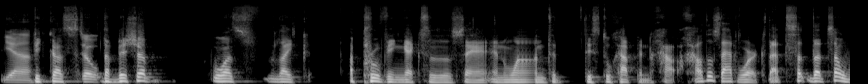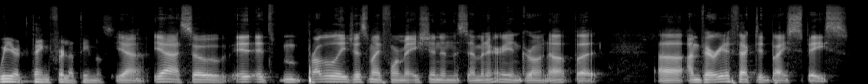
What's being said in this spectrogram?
yeah. because So- the bishop was like approving Exodus and, and wanted this to happen. How how does that work? That's a, that's a weird thing for Latinos. Yeah, yeah. So it, it's probably just my formation in the seminary and growing up, but uh, I'm very affected by space,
